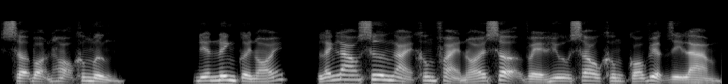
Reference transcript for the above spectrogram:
sợ bọn họ không mừng. Điền Ninh cười nói, lãnh lao sư ngài không phải nói sợ về hưu sau không có việc gì làm.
